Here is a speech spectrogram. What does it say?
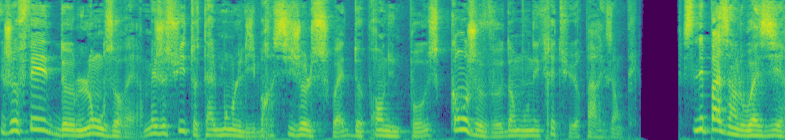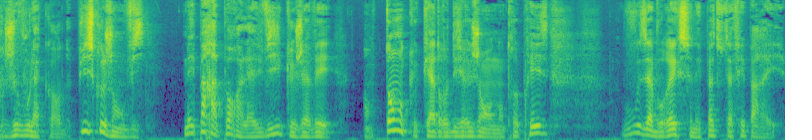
je fais de longs horaires, mais je suis totalement libre, si je le souhaite, de prendre une pause quand je veux dans mon écriture, par exemple. Ce n'est pas un loisir, je vous l'accorde, puisque j'en vis. Mais par rapport à la vie que j'avais en tant que cadre dirigeant en entreprise, vous avouerez que ce n'est pas tout à fait pareil.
